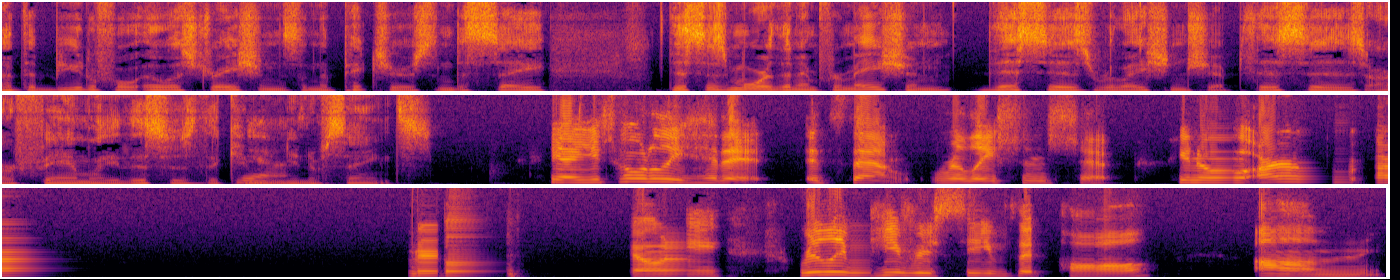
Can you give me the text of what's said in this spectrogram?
at the beautiful illustrations and the pictures and to say this is more than information. This is relationship. This is our family. This is the communion yeah. of saints. Yeah you totally hit it. It's that relationship. You know our, our really he received the call um,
